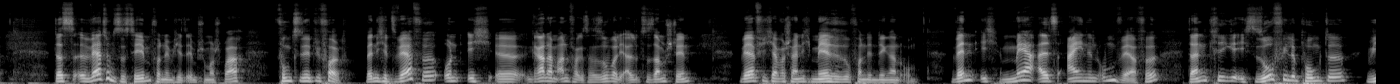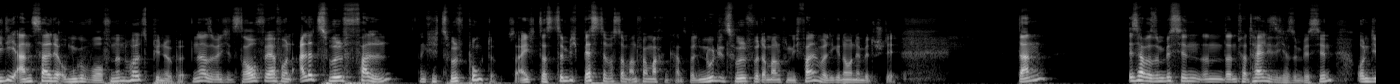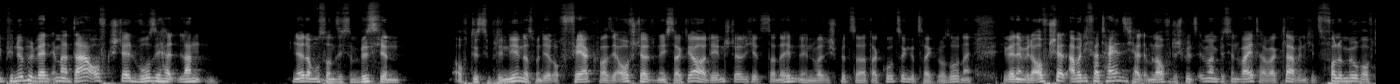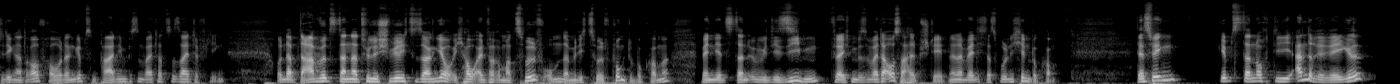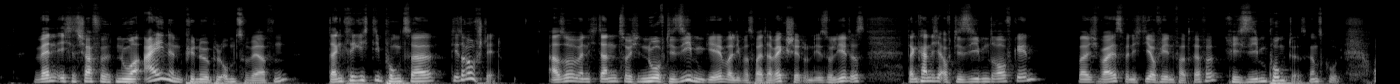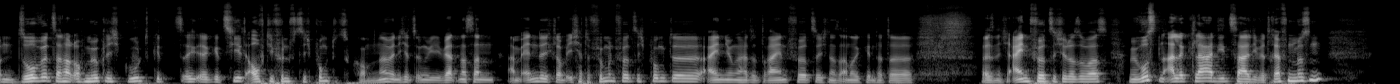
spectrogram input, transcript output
Das Wertungssystem, von dem ich jetzt eben schon mal sprach, funktioniert wie folgt. Wenn ich jetzt werfe und ich, äh, gerade am Anfang ist das so, weil die alle zusammenstehen, werfe ich ja wahrscheinlich mehrere von den Dingern um. Wenn ich mehr als einen umwerfe, dann kriege ich so viele Punkte wie die Anzahl der umgeworfenen Holzpinöpel. Ne, also wenn ich jetzt drauf werfe und alle zwölf fallen, dann kriege ich zwölf Punkte. Das ist eigentlich das ziemlich Beste, was du am Anfang machen kannst, weil nur die zwölf wird am Anfang nicht fallen, weil die genau in der Mitte steht. Dann ist aber so ein bisschen, dann verteilen die sich ja so ein bisschen und die Pinöpel werden immer da aufgestellt, wo sie halt landen. Ja, da muss man sich so ein bisschen auch disziplinieren, dass man die halt auch fair quasi aufstellt und nicht sagt, ja, den stelle ich jetzt dann da hinten hin, weil die Spitze hat da kurz hingezeigt oder so. Nein, die werden dann wieder aufgestellt, aber die verteilen sich halt im Laufe des Spiels immer ein bisschen weiter. Weil klar, wenn ich jetzt volle Möhre auf die Dinger draufhaue, dann gibt's ein paar, die ein bisschen weiter zur Seite fliegen. Und ab da wird's dann natürlich schwierig zu sagen, yo, ich hau einfach immer zwölf um, damit ich zwölf Punkte bekomme. Wenn jetzt dann irgendwie die sieben vielleicht ein bisschen weiter außerhalb steht, ne, dann werde ich das wohl nicht hinbekommen. Deswegen gibt's dann noch die andere Regel. Wenn ich es schaffe, nur einen Pinöpel umzuwerfen, dann kriege ich die Punktzahl, die draufsteht. Also, wenn ich dann zum Beispiel nur auf die 7 gehe, weil die was weiter weg steht und isoliert ist, dann kann ich auf die 7 draufgehen, weil ich weiß, wenn ich die auf jeden Fall treffe, kriege ich 7 Punkte. Ist ganz gut. Und so wird es dann halt auch möglich, gut äh, gezielt auf die 50 Punkte zu kommen. Ne? Wenn ich jetzt irgendwie, wir hatten das dann am Ende, ich glaube, ich hatte 45 Punkte, ein Junge hatte 43 und das andere Kind hatte, weiß nicht, 41 oder sowas. Und wir wussten alle klar die Zahl, die wir treffen müssen,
